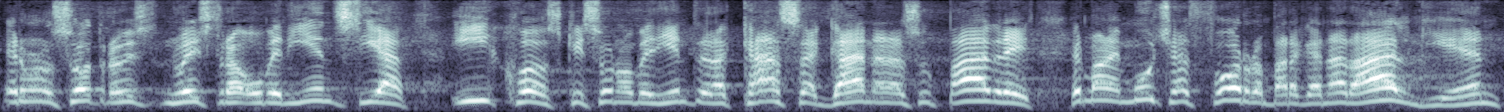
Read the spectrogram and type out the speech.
Hermano, nosotros, nuestra obediencia, hijos que son obedientes a la casa, ganan a su padre. Hermano, hay muchas formas para ganar a alguien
